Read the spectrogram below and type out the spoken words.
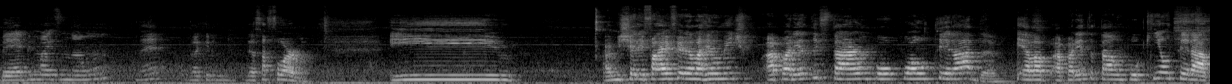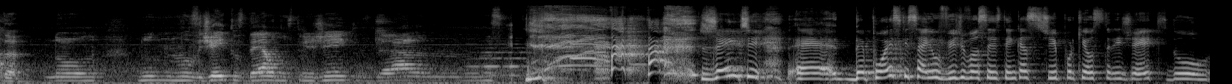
bebe, mas não, né, daquele, dessa forma. E a Michelle Pfeiffer, ela realmente aparenta estar um pouco alterada. Ela aparenta estar um pouquinho alterada no, no nos jeitos dela, nos trejeitos dela. Gente, é, depois que sair o vídeo, vocês têm que assistir, porque os trejeitos do.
